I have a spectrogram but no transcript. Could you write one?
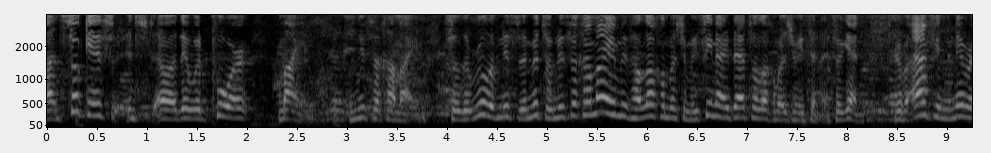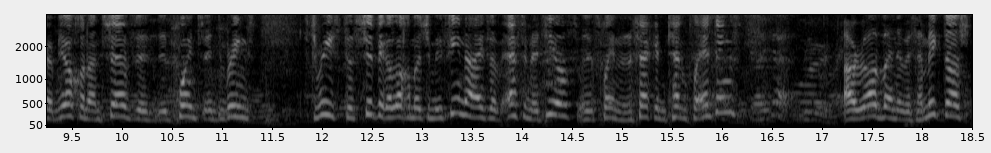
On Sukkot, uh, they would pour Mayim, Nisach HaMayim. So the rule of Nisach, the mitzvah of Nisach HaMayim is Halacha Moshe Sinai, that's Halacha Moshe Sinai. So again, Rabbi Asi in the name of Rabbi Yochanan says, it, it points, it brings three specific halacha Sinai's of Eser Netios, we'll explain in a second, ten plantings, Arava and the Beit Hamikdash,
